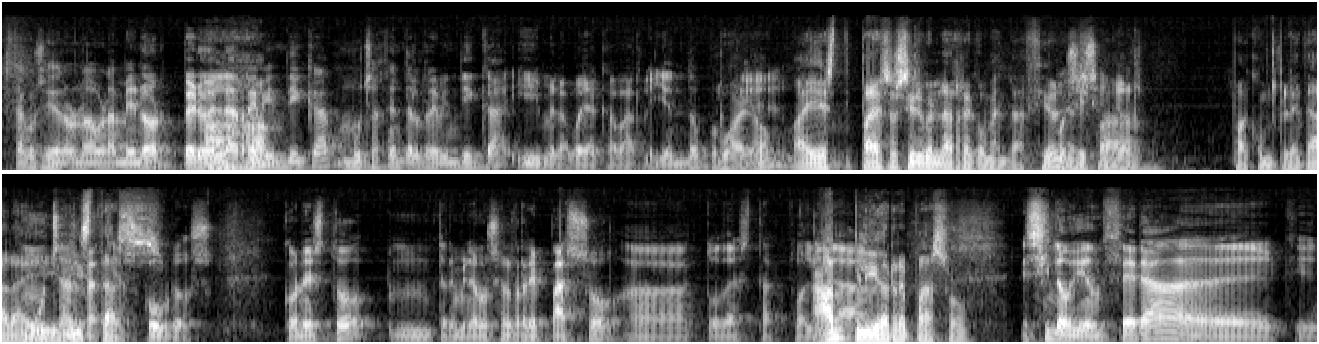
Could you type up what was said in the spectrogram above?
Está considerada una obra menor, pero él la reivindica, mucha gente la reivindica y me la voy a acabar leyendo. Porque Bueno, ahí es- para eso sirven las recomendaciones. Pues sí, para, señor. para completar ahí Muchas listas. gracias, Kouros. Con esto mm, terminamos el repaso a toda esta actualidad. Amplio repaso. sin audiencera, eh, que,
